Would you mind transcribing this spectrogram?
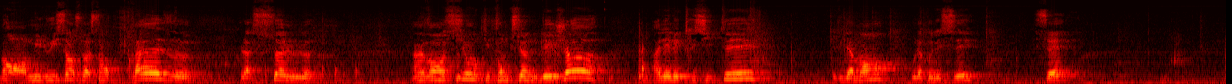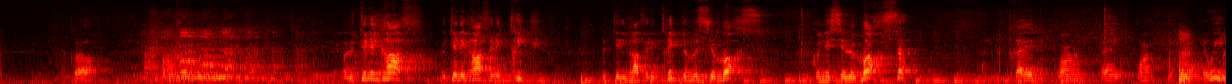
En 1873, la seule invention qui fonctionne déjà à l'électricité, évidemment, vous la connaissez, c'est. D'accord Le télégraphe, le télégraphe électrique. Le télégraphe électrique de M. Morse. Vous connaissez le Morse Trait, des points, trait, des points. Et oui,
